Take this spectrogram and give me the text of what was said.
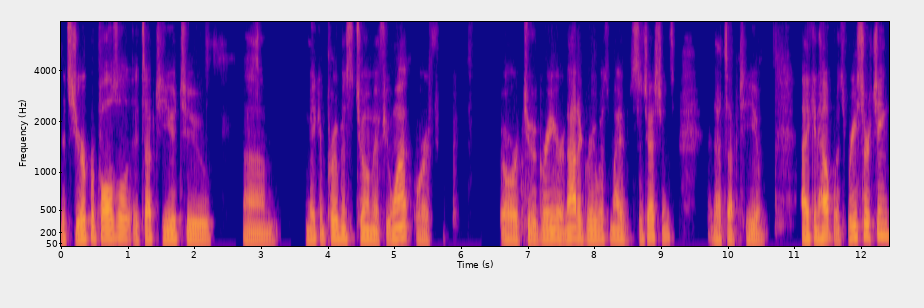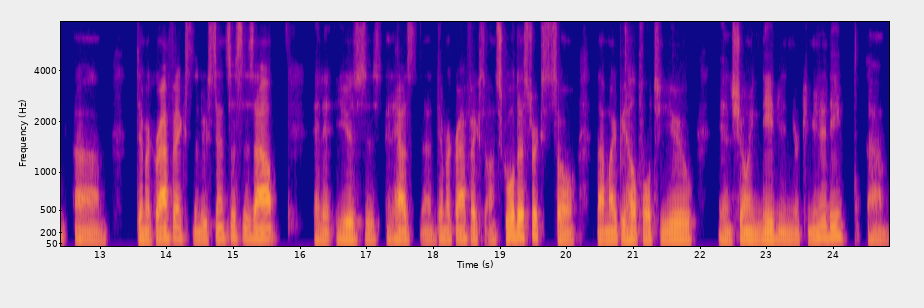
It's your proposal. It's up to you to um, make improvements to them if you want, or if, or to agree or not agree with my suggestions. That's up to you. I can help with researching um, demographics. The new census is out and it uses, it has uh, demographics on school districts. So that might be helpful to you in showing need in your community um,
